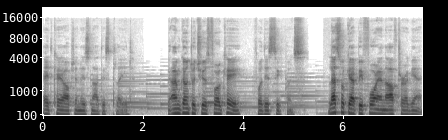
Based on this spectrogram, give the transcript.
8K option is not displayed. I'm going to choose 4K for this sequence. Let's look at before and after again.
